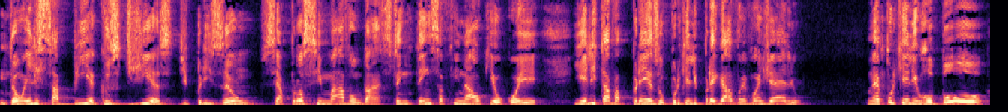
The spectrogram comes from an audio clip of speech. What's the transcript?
Então ele sabia que os dias de prisão se aproximavam da sentença final que ia ocorrer. E ele estava preso porque ele pregava o evangelho. Não é porque ele roubou,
